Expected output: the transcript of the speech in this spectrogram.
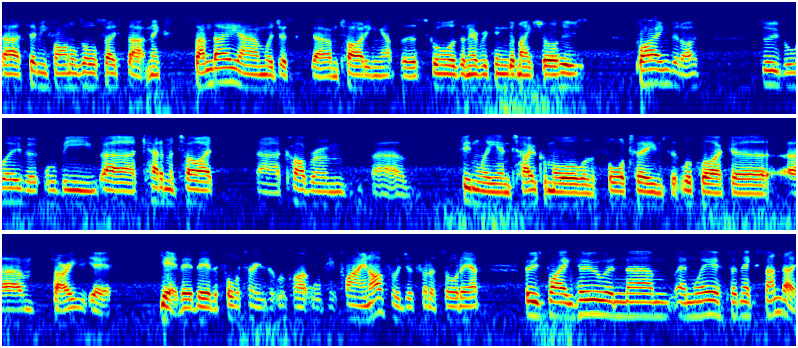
uh, semi-finals also start next Sunday. Um, we're just um, tidying up the scores and everything to make sure who's playing, but I do believe it will be uh, Katamatite, uh, Cobram, uh, Finley, and Tocumwal are the four teams that look like. Uh, um, sorry, yeah, yeah, they're, they're the four teams that look like we'll be playing off. We've just got to sort out who's playing who and um, and where for next Sunday.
